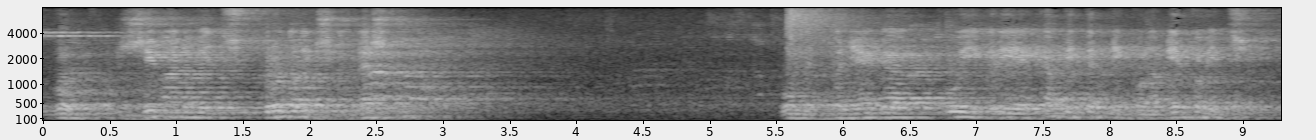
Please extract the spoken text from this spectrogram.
Vuk Živanović, Trudolić Kreško. Umjesto njega u igri je kapitan Nikola Mirković.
